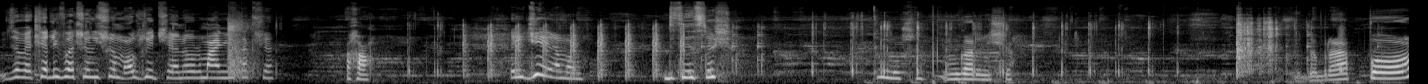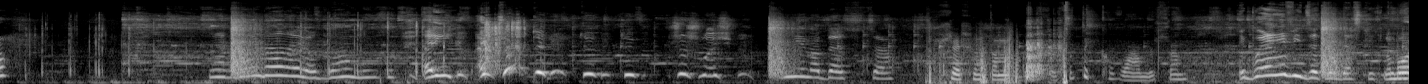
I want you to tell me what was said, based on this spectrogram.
Widzowie, kiedyś walczyliśmy o życie, normalnie tak się... Aha. Ej, gdzie ja mam? Gdzie ty jesteś? Tu muszę. Ogarnij się. Dobra, po... Jak dalej od domu. Ej, ej, czemu ty, ty, ty przyszłeś nie na desce? Przeszłam tam na deskę. Co ty kłamiesz tam? Ej, bo ja nie widzę tej deski, No bo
